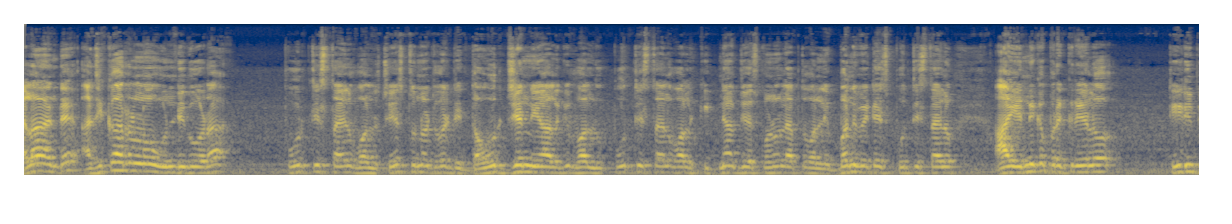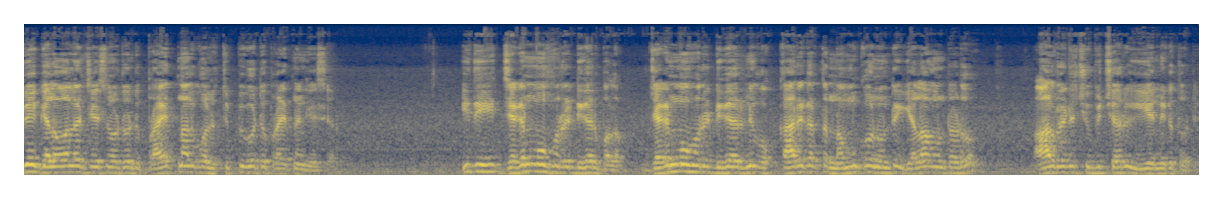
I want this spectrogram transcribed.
ఎలా అంటే అధికారంలో ఉండి కూడా పూర్తి స్థాయిలో వాళ్ళు చేస్తున్నటువంటి దౌర్జన్యాలకి వాళ్ళు పూర్తి స్థాయిలో వాళ్ళు కిడ్నాప్ చేసుకోవడం లేకపోతే వాళ్ళని ఇబ్బంది పెట్టేసి పూర్తి స్థాయిలో ఆ ఎన్నిక ప్రక్రియలో టీడీపీ గెలవాలని చేసినటువంటి ప్రయత్నాలకు వాళ్ళు తిప్పికొట్టే ప్రయత్నం చేశారు. ఇది జగన్మోహన్ రెడ్డి గారి బలం. జగన్మోహన్ రెడ్డి గారిని ఒక కార్యకర్త నమ్ముకొని ఉంటే ఎలా ఉంటాడో ఆల్రెడీ చూపించారు ఈ ఎన్నికతోటి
